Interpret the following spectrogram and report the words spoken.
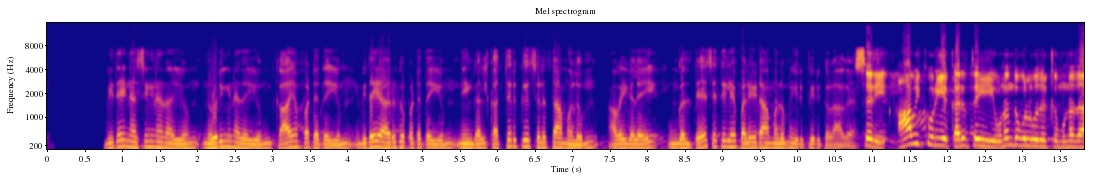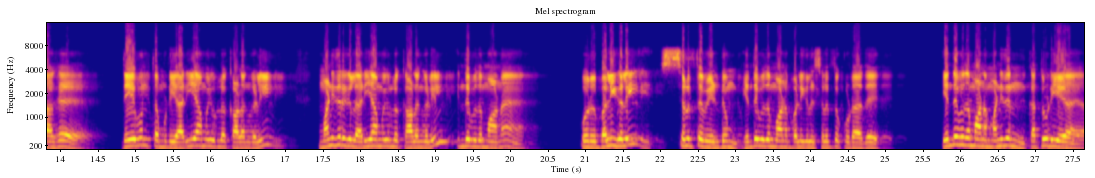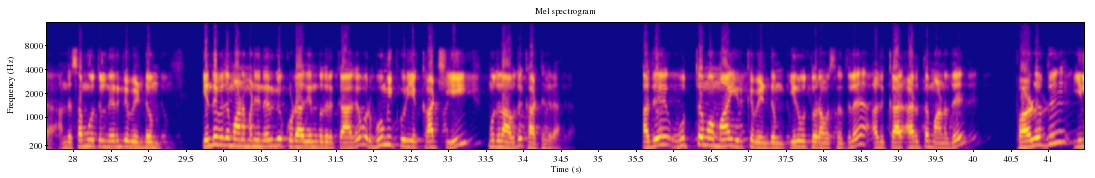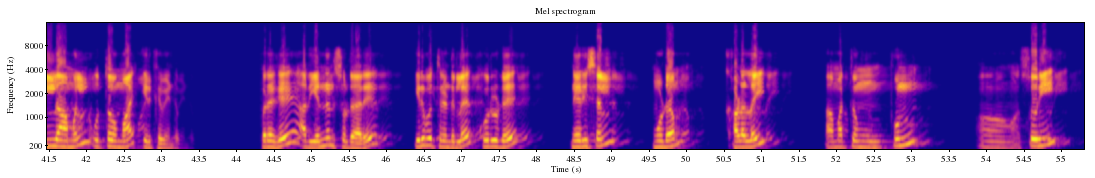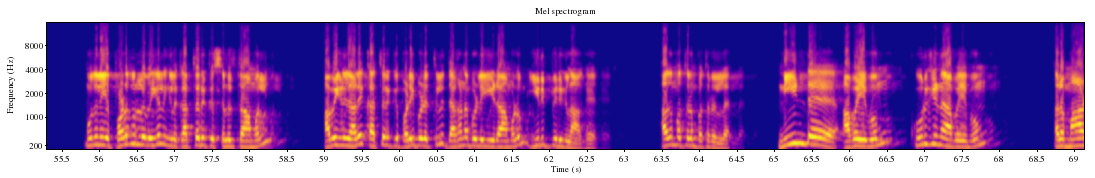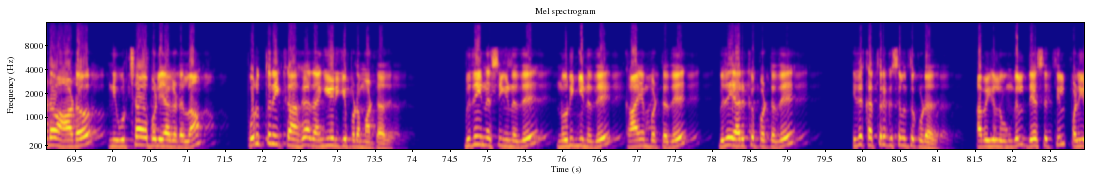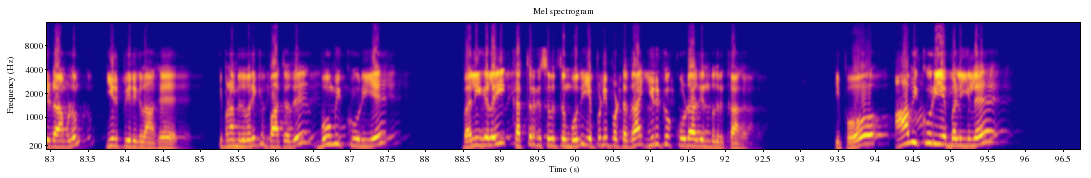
விதை நசுங்கினதையும் நொறுங்கினதையும் காயப்பட்டதையும் விதை அறுக்கப்பட்டதையும் நீங்கள் கத்திற்கு செலுத்தாமலும் அவைகளை உங்கள் தேசத்திலே பலியிடாமலும் இருப்பீர்களாக. சரி ஆவிக்குரிய கருத்தை உணர்ந்து கொள்வதற்கு முன்னதாக தேவன் தம்முடைய அறியாமையுள்ள காலங்களில் மனிதர்கள் அறியாமையுள்ள காலங்களில் இந்த விதமான ஒரு பலிகளை செலுத்த வேண்டும். எந்த விதமான பலிகளை செலுத்தக்கூடாது. எந்த விதமான மனிதன் கத்துடைய அந்த சமூகத்தில் நெருங்க வேண்டும். எந்த விதமான மனிதன் நெருங்கக்கூடாது என்பதற்காக ஒரு பூமிக்குரிய காட்சியை முதலாவது காட்டுகிறார். அது உத்தமமாய் இருக்க வேண்டும். இருபத்தோராம் வசனத்துல அதுக்கு அர்த்தமானது பழுது இல்லாமல் உத்தமமாய் இருக்க வேண்டும். பிறகு அது என்னன்னு சொல்றாரு? இருபத்தி ரெண்டுல குருடு நெரிசல் முடம் களலை மற்றும் புண் சொறி முதலிய பழுதுள்ளவைகள் நீங்கள் கத்தருக்கு செலுத்தாமல் அவைகளினாலே கத்தருக்கு பலிபடத்தில் தகன பலியிடாமலும் இருப்பீர்களாக. அது மாத்திரம் பத்திரம் இல்ல நீண்ட அவயவம் குறுகின அவயவம் அதில் மாடோ ஆடோ நீ உற்சாக பலியாக இடலாம் பொருத்தனைக்காக அது அங்கீகரிக்கப்பட மாட்டாது. விதை நசுங்கினது நொறுங்கினது காயம்பட்டது விதை அறுக்கப்பட்டது. இதை கத்தருக்கு செலுத்தக்கூடாது. அவைகள் உங்கள் தேசத்தில் பலியிடாமலும் இருப்பீர்களாக. இப்ப நம்ம இது வரைக்கும் பார்த்தது பூமிக்குரிய பலிகளை கத்தருக்கு செலுத்தும் போது எப்படிப்பட்டதா இருக்கக்கூடாது என்பதற்காக. இப்போ ஆவிக்குரிய பலியில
